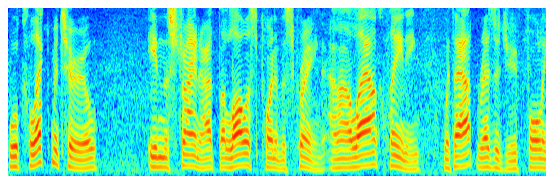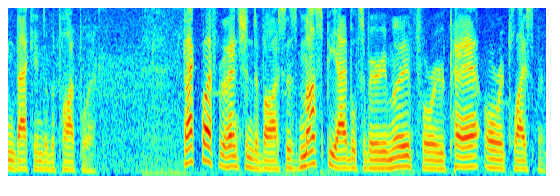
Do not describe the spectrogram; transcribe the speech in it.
will collect material in the strainer at the lowest point of the screen and allow cleaning without residue falling back into the pipework. Backflow prevention devices must be able to be removed for repair or replacement.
